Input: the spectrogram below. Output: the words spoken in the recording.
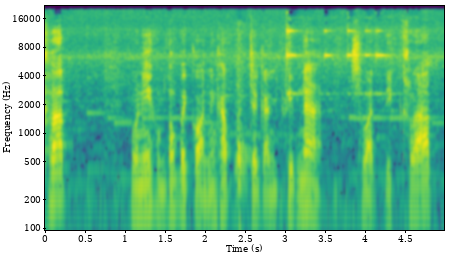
ครับ วันนี้ผมต้องไปก่อนนะครับ เจอกันคลิปหน้า สวัสดีครับ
